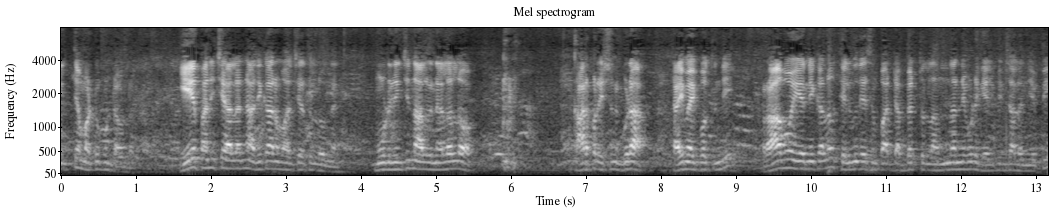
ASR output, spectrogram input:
నిత్యం అడ్డుకుంటా ఉన్నారు. ఏ పని చేయాలన్నా అధికారం వాళ్ళ చేతుల్లో ఉందని మూడు నుంచి నాలుగు నెలల్లో కార్పొరేషన్ కూడా టైం అయిపోతుంది. రాబోయే ఎన్నికల్లో తెలుగుదేశం పార్టీ అభ్యర్థులందరినీ కూడా గెలిపించాలని చెప్పి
